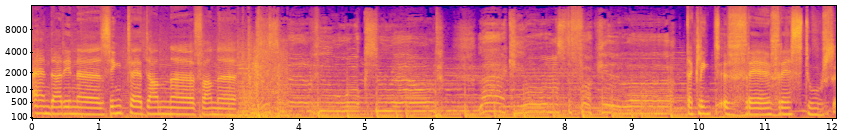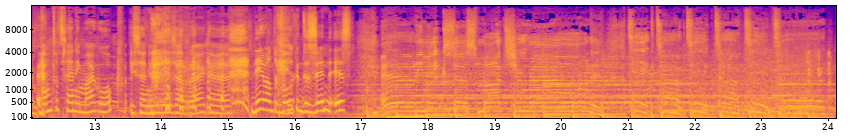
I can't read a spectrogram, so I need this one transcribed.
En daarin eh, zingt hij dan eh, van... eh, dat klinkt vrij, vrij stoer. Komt het zijn imago op? Is hij nu ineens zo ruige... Nee, want de volgende zin is... And he makes us march around it. Tick tock, tick tock, tick tock.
